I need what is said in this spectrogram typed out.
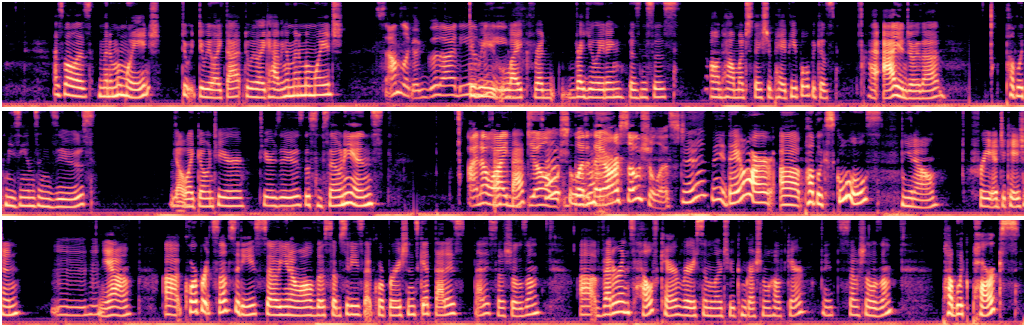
as well as minimum wage. Do do we like that? Do we like having a minimum wage? Sounds like a good idea Do we me. like reg- regulating businesses on how much they should pay people? Because I, I enjoy that. Public museums and zoos. Y'all mm-hmm. like going to your to your zoos? The Smithsonian's. I know I that's don't, socialism. but they are socialist. They they are uh, public schools, you know, free education. Mm-hmm. Yeah, uh, corporate subsidies. So you know all of those subsidies that corporations get. That is that is socialism. Uh, veterans health care, very similar to congressional health care. It's socialism. Public parks,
